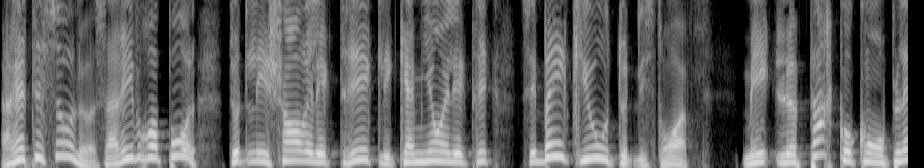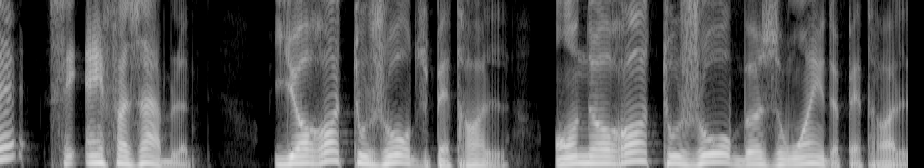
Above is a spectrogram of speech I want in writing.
arrêtez ça, là. Ça n'arrivera pas. Toutes les chars électriques, les camions électriques, c'est bien cute, toute l'histoire. Mais le parc au complet, c'est infaisable. Il y aura toujours du pétrole. On aura toujours besoin de pétrole.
